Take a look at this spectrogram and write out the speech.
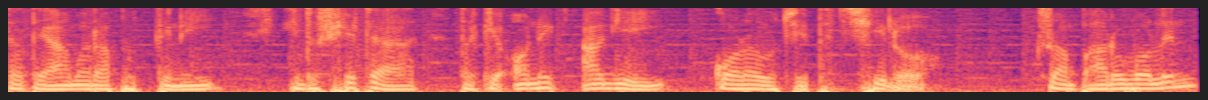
তাতে আমার আপত্তি নেই। কিন্তু সেটা তাকে অনেক আগেই করা উচিত ছিল। ট্রাম্প আরও বলেন,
